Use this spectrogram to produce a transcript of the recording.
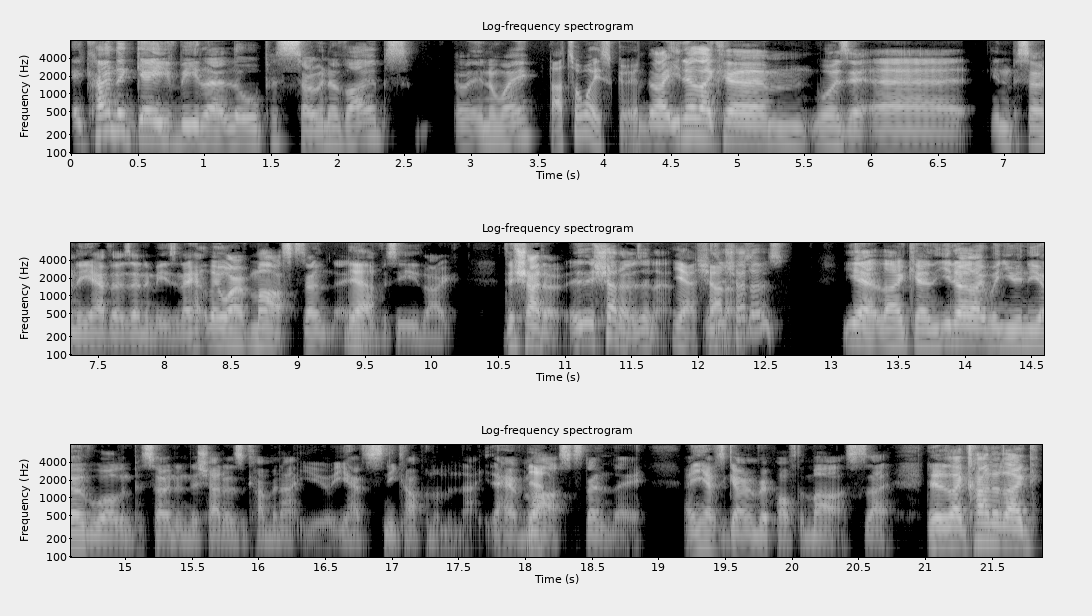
it kind of gave me like little persona vibes uh, in a way. That's always good. Like you know, like um, what is it? Uh, in Persona, you have those enemies, and they they all have masks, don't they? Yeah. Obviously, like the shadow. It's shadows, isn't it? Yeah, Is it shadows. Yeah, like and you know, like when you're in the overworld in Persona, and the shadows are coming at you, you have to sneak up on them, and that they have Yeah. masks, don't they? And you have to go and rip off the masks. Like there's like kind of like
